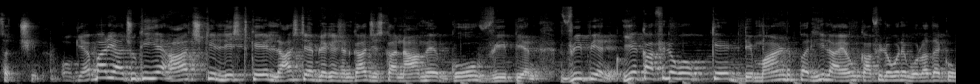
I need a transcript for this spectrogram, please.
सच्ची में। ओके okay, अब बारी आ चुकी है आज की लिस्ट के लास्ट एप्लीकेशन का जिसका नाम है गो वीपीएन वीपीएन ये काफ़ी लोगों के डिमांड पर ही लाया हूँ। काफ़ी लोगों ने बोला था कि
